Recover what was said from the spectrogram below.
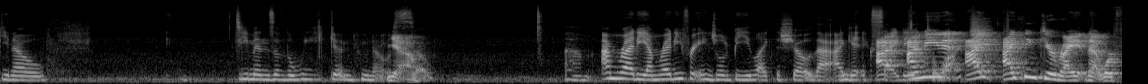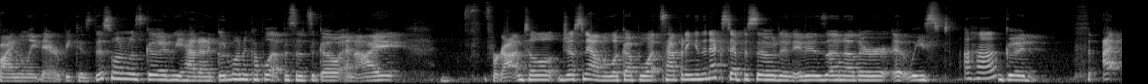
you know, demons of the week and who knows. Yeah. So. Um, I'm ready. I'm ready for Angel to be like the show that I get excited. I, I mean, I I think you're right that we're finally there because this one was good. We had a good one a couple episodes ago, and I forgot until just now to look up what's happening in the next episode, and it is another at least uh-huh. good. Th- I,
